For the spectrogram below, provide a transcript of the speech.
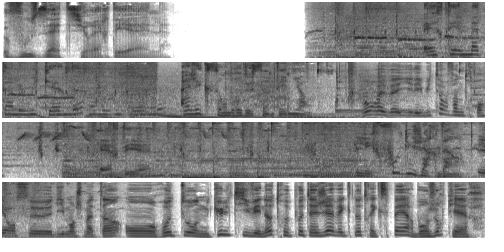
vous êtes sur RTL. RTL Matin le week-end. Alexandre de Saint-Aignan. Bon réveil, il est 8h23. RTL, Les fous du jardin. Et en ce dimanche matin, on retourne cultiver notre potager avec notre expert. Bonjour Pierre.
